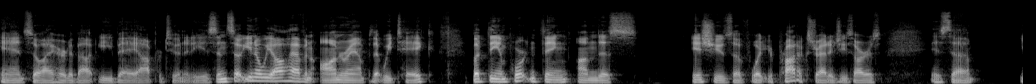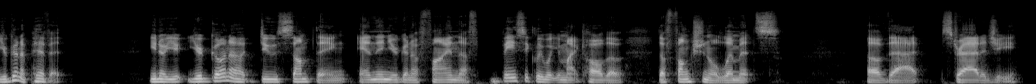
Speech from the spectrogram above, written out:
And so I heard about eBay opportunities. And so, you know, we all have an on ramp that we take. But the important thing on this issues of what your product strategies are is, is uh, you're going to pivot. You know, you, you're going to do something and then you're going to find the basically what you might call the, the functional limits of that strategy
